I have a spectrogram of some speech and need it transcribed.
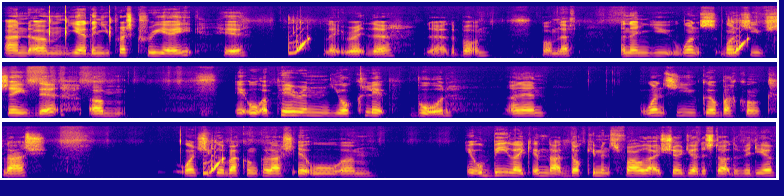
And um yeah then you press create here like right there there at the bottom bottom left. And then you once once you've saved it um it will appear in your clipboard and then once you go back on Clash once you go back on Clash it will um it will be like in that documents file that I showed you at the start of the video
